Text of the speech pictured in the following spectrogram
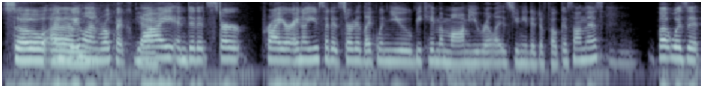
So And um, wait, hold on, real quick. Why and did it start prior? I know you said it started like when you became a mom, you realized you needed to focus on this. But was it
